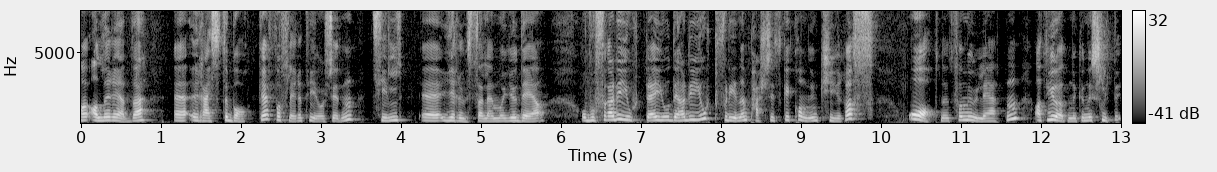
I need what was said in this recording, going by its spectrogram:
har allerede eh, reist tilbake for flere tiår siden til eh, Jerusalem og Judea. Og hvorfor har de gjort det? Jo, det har de gjort fordi den persiske kongen Kyros åpnet for muligheten at jødene kunne slippe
